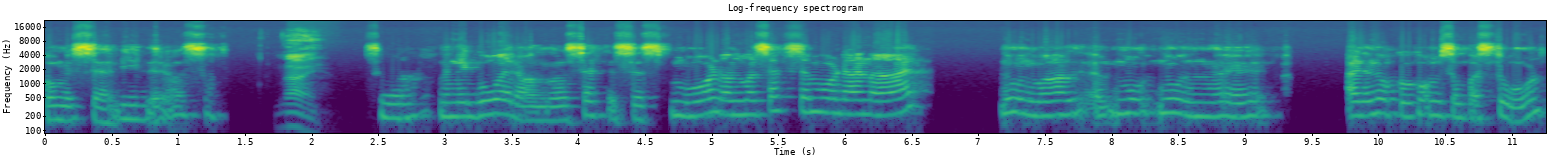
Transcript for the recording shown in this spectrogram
komme seg videre, altså. Nei. Så, men det går an å sette seg mål. Man må sette seg mål der en er. Noen, må, noen eh, er det nok å komme som på stolen.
